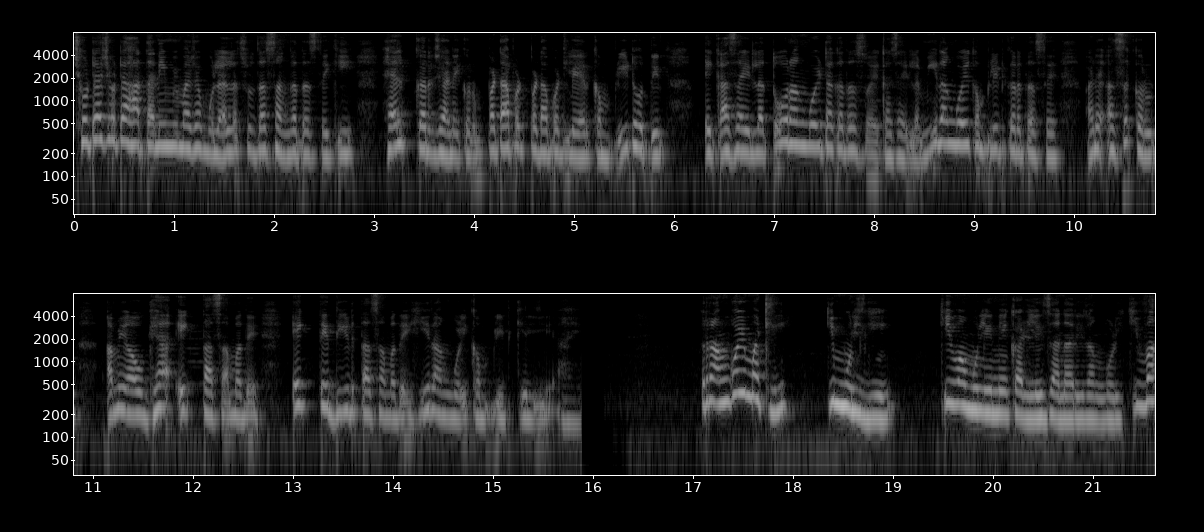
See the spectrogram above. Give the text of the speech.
छोट्या छोट्या हाताने मी माझ्या मुलाला सुद्धा सांगत असते की हेल्प कर जेणेकरून पटापट पटापट लेअर कंप्लीट होतील. एका साईडला तो रांगोळी टाकत असतो एका साईडला मी रांगोळी कंप्लीट करत असते. आणि असं करून आम्ही अवघ्या एक तासामध्ये एक ते दीड तासामध्ये ही रांगोळी कंप्लीट केलेली आहे. रांगोळी म्हटली की मुलगी किंवा मुलीने काढली जाणारी रांगोळी किंवा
